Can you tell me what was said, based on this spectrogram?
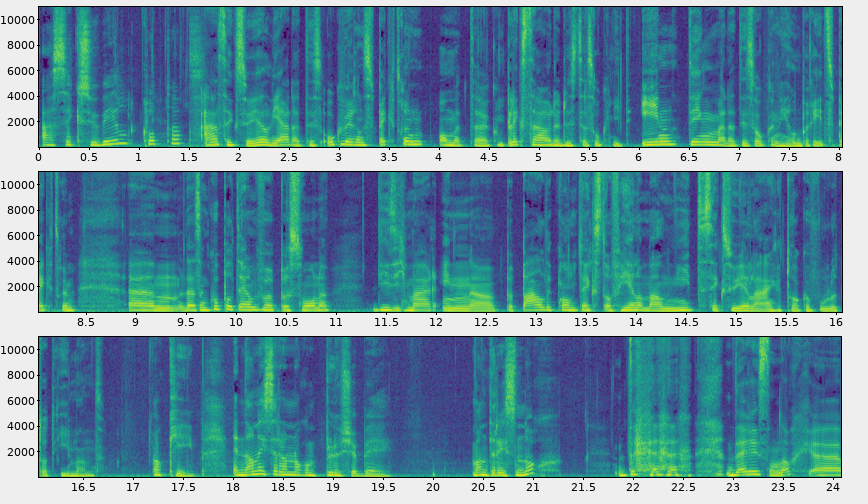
aseksueel, klopt dat? Aseksueel, ja, dat is ook weer een spectrum om het uh, complex te houden. Dus dat is ook niet één ding, maar dat is ook een heel breed spectrum. Um, dat is een koepelterm voor personen die zich maar in een uh, bepaalde context of helemaal niet seksueel aangetrokken voelen tot iemand. Oké, okay. en dan is er nog een plusje bij. Want er is nog. Daar is nog. Uh,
